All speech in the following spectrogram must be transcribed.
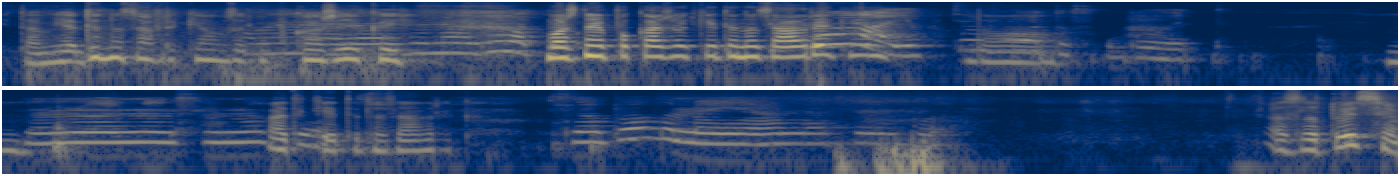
І там є динозаврик, я вам зараз покажу, який. Можна я покажу, який динозаврик? є? Я Да. А такий динозаврик. А Златусі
